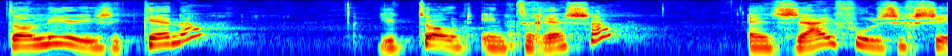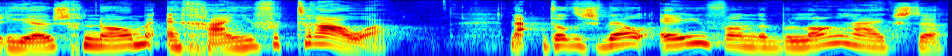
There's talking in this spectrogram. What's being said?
dan leer je ze kennen. Je toont interesse en zij voelen zich serieus genomen en gaan je vertrouwen. Nou, dat is wel een van de belangrijkste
